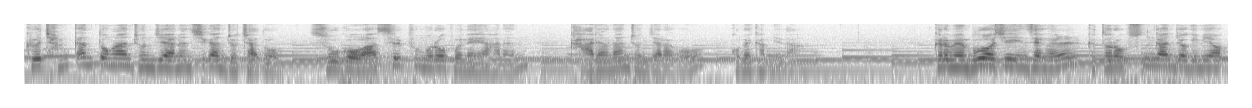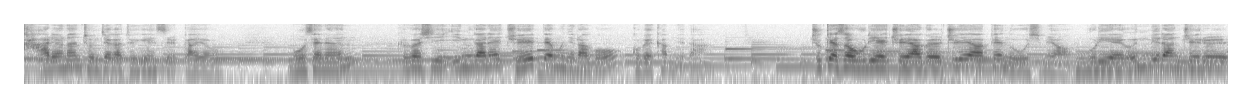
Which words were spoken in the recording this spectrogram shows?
그 잠깐 동안 존재하는 시간조차도 수고와 슬픔으로 보내야 하는 가련한 존재라고 고백합니다. 그러면 무엇이 인생을 그토록 순간적이며 가련한 존재가 되게 했을까요? 모세는 그것이 인간의 죄 때문이라고 고백합니다. 주께서 우리의 죄악을 주의 앞에 놓으시며 우리의 은밀한 죄를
